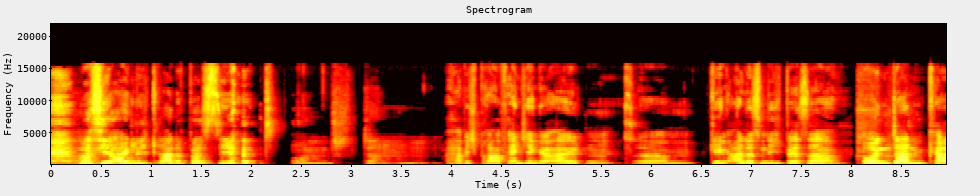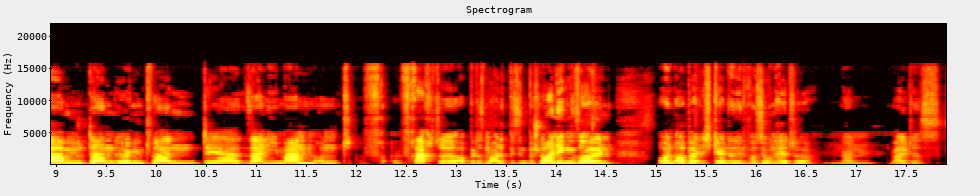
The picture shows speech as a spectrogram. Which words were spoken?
Ah, was hier eigentlich gerade passiert. Und dann. Habe ich brav Händchen gehalten. Ähm, ging alles nicht besser. Und dann kam dann irgendwann der Sani-Mann und fragte, ob wir das mal alles ein bisschen beschleunigen sollen und ob er nicht gerne eine Infusion hätte. Und dann Malte es,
